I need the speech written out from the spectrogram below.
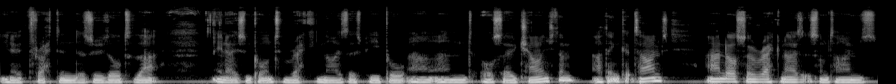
you know, threatened as a result of that. You know, it's important to recognize those people and, also challenge them, I think, at times, and also recognize that sometimes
